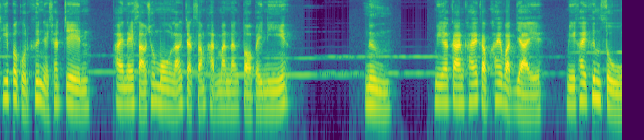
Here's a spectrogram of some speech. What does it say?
ที่ปรากฏขึ้นอย่างชัดเจน ภายใน 3 ชั่วโมงหลังจากสัมผัสมันดังต่อไปนี้ 1. มีอาการคล้ายกับไข้หวัดใหญ่ มีไข้ขึ้นสูง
